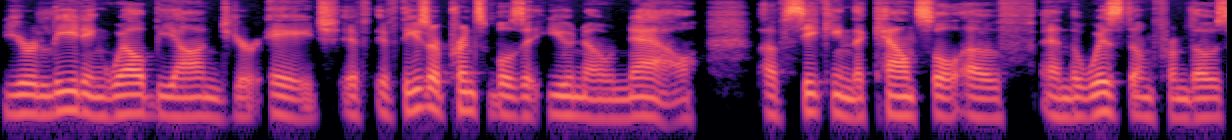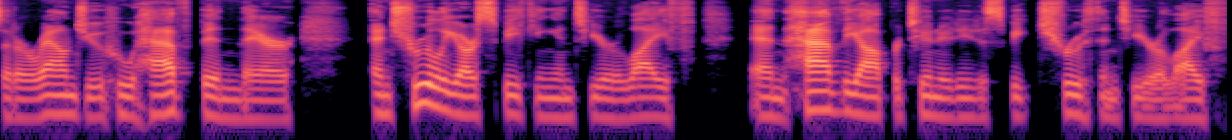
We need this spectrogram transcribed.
you're leading well beyond your age. If if these are principles that you know now of seeking the counsel of and the wisdom from those that are around you who have been there and truly are speaking into your life and have the opportunity to speak truth into your life,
